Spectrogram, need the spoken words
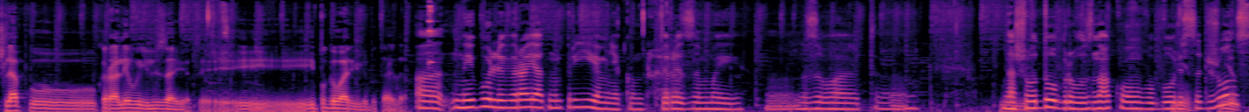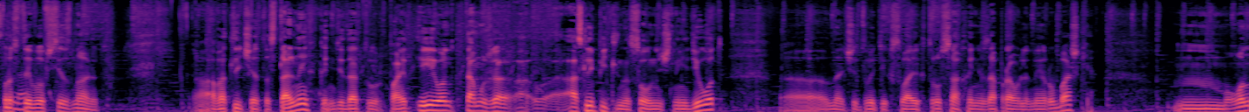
шляпку королевы Елизаветы. И, и поговорили бы тогда. А наиболее вероятным преемником Терезы Мэй э, называют э, нашего доброго знакомого Бориса нет, Джонсона. Нет, просто его все знают. А, в отличие от остальных кандидатур. И он, к тому же, а, ослепительно солнечный идиот, а, значит, в этих своих трусах и незаправленной рубашке. Он,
